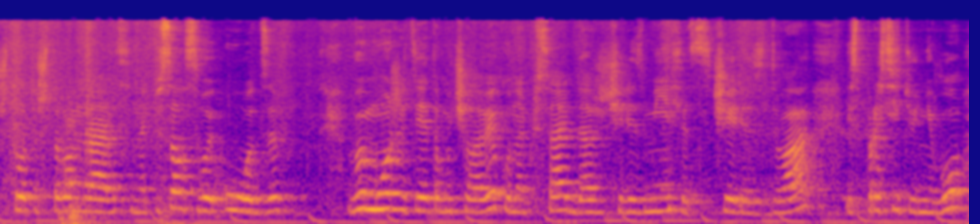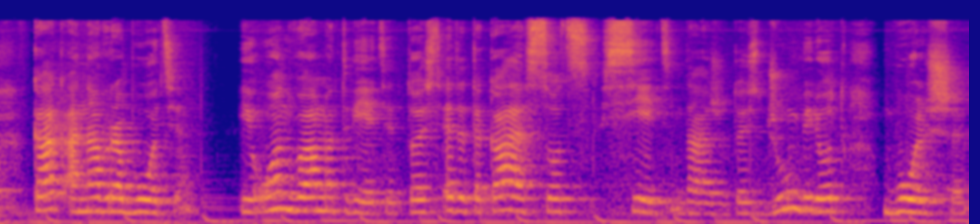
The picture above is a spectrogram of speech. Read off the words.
что-то, что вам нравится, написал свой отзыв, вы можете этому человеку написать даже через месяц, через два и спросить у него, как она в работе и он вам ответит. То есть это такая соцсеть даже, то есть Джум берет больше.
